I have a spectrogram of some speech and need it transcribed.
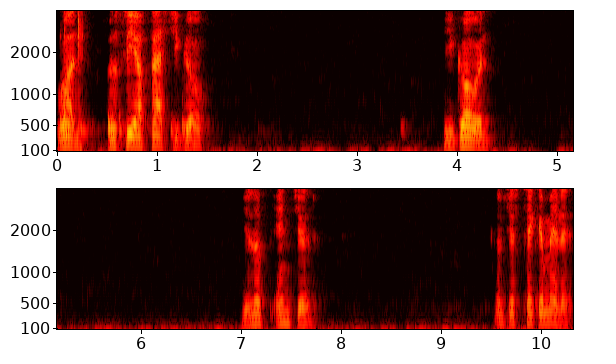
Run. Let's see how fast you go. You going? You look injured. It'll just take a minute.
